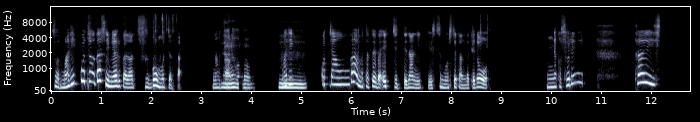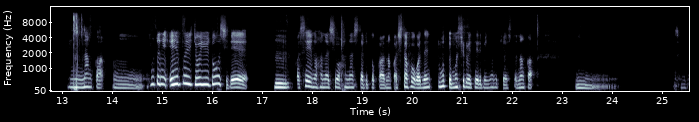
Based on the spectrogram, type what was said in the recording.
そう、マリッコちゃんを出す意味あるかなってすごい思っちゃった。なんか、なるほど。マリうんコちゃんが、まあ、例えばエッチって何っていう質問をしてたんだけど、うんなんかそれに対し、うん、なんか、うん、本当に AV 女優同士で、うん。性の話を話したりとか、なんかした方がね、もっと面白いテレビになる気がした。なんか、うん、そうだ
